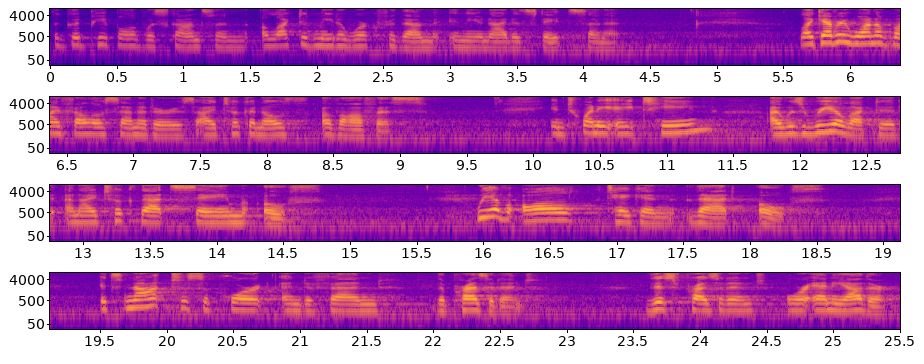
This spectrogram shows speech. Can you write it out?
the good people of Wisconsin elected me to work for them in the United States Senate. Like every one of my fellow senators, I took an oath of office. In 2018, I was reelected and I took that same oath. We have all taken that oath. It's not to support and defend the president, this president, or any other.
